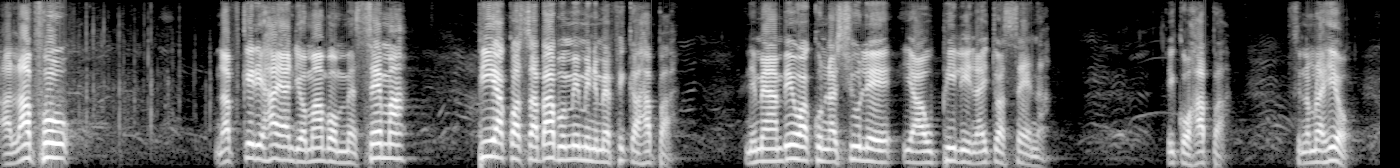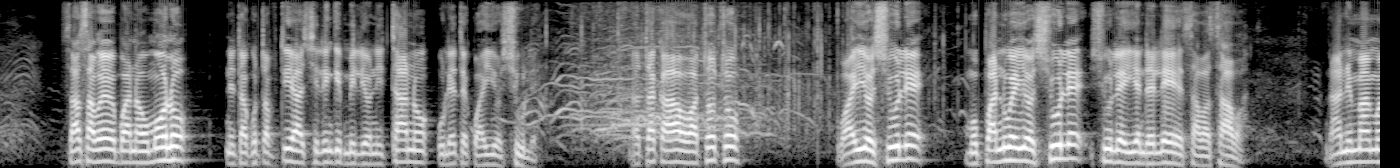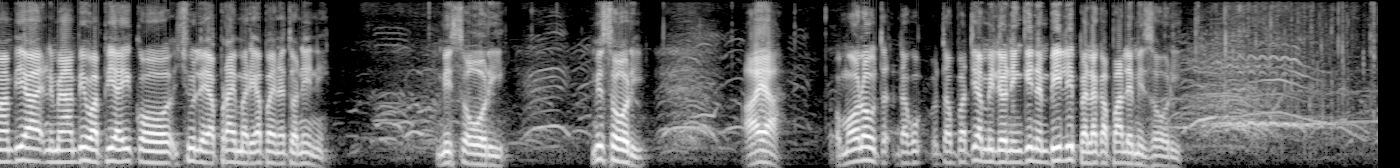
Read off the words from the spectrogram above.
Alafu nafikiri haya ndio mambo mmesema. Pia kwa sababu mimi nimefika hapa, nimeambiwa kuna shule ya upili inaitwa Sena iko hapa, si namna hiyo? Sasa wewe bwana Omolo, nitakutafutia shilingi milioni tano ulete kwa hiyo shule. Nataka hao watoto wa hiyo shule mupanue hiyo shule, shule iendelee sawasawa. sawa. Na nimemwambia, nimeambiwa pia iko shule ya primary hapa inaitwa nini? Misori. Misori. Haya, Omolo uta- utakupatia milioni ingine mbili, peleka pale Misori,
